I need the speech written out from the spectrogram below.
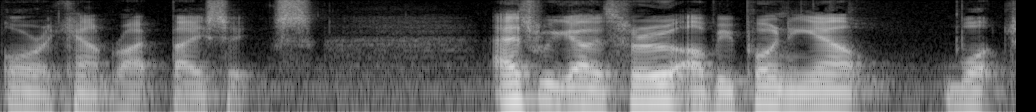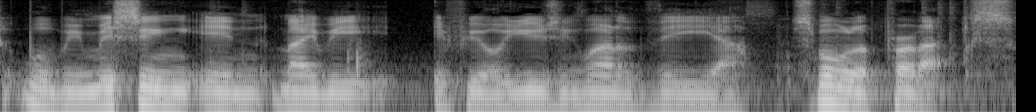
or AccountRight Basics. As we go through, I'll be pointing out what will be missing in maybe if you're using one of the uh, smaller products.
